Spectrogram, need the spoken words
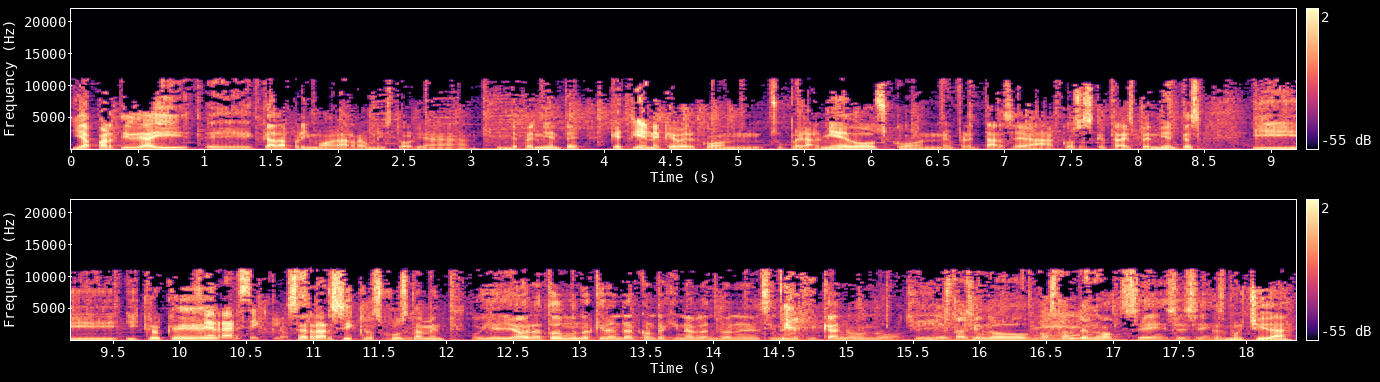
y a partir de ahí eh, cada primo agarra una historia independiente que tiene que ver con superar miedos, con enfrentarse a cosas que traes pendientes, y, y creo que... Cerrar ciclos. Cerrar ciclos, justamente. Oye, y ahora todo el mundo quiere andar con Regina Blandón en el cine mexicano, ¿no? Sí, está haciendo bastante, ¿no? Sí, sí, sí. Es muy chida.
